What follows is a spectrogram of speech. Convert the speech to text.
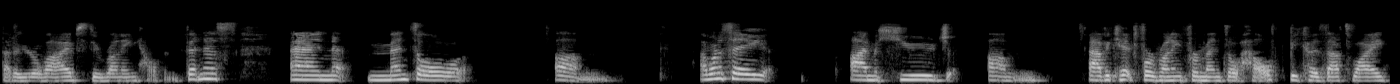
better your lives through running, health and fitness and mental. Um, I want to say I'm a huge, um, advocate for running for mental health because that's why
